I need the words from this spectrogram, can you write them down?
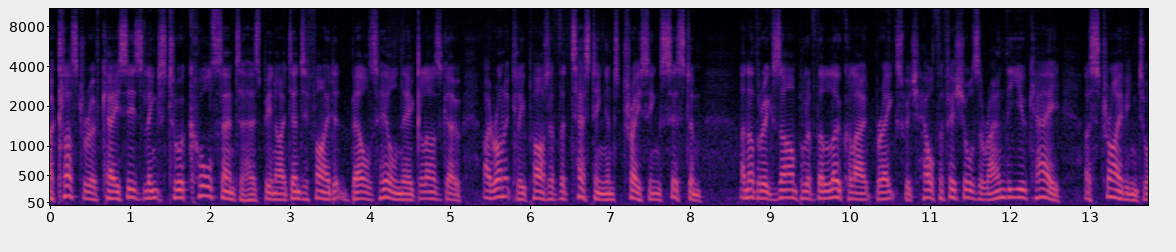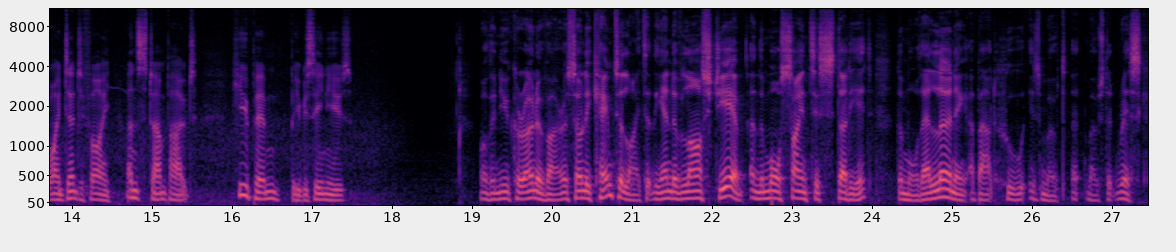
A cluster of cases linked to a call centre has been identified at Bellshill near Glasgow, ironically part of the testing and tracing system another example of the local outbreaks which health officials around the UK are striving to identify and stamp out. Hugh Pym, BBC News. Well, the new coronavirus only came to light at the end of last year, and the more scientists study it, the more they're learning about who is most at risk.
